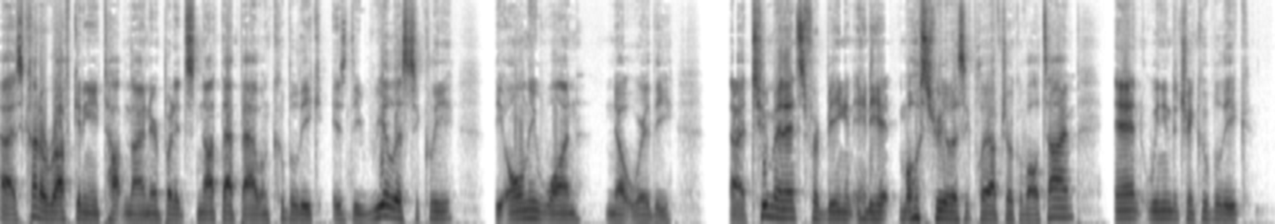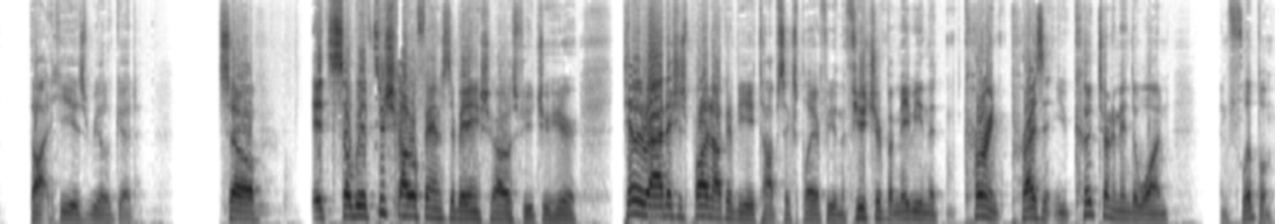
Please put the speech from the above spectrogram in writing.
Uh, it's kind of rough getting a top niner, but it's not that bad when Kubalik is the realistically the only one noteworthy. Uh, two minutes for being an idiot, most realistic playoff joke of all time, and we need to train Kubalik. Thought he is real good. So it's so we have two Chicago fans debating Chicago's future here. Taylor Raddysh is probably not going to be a top six player for you in the future, but maybe in the current present, you could turn him into one and flip him.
